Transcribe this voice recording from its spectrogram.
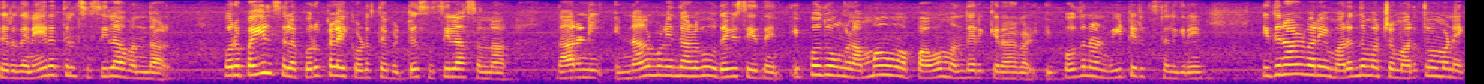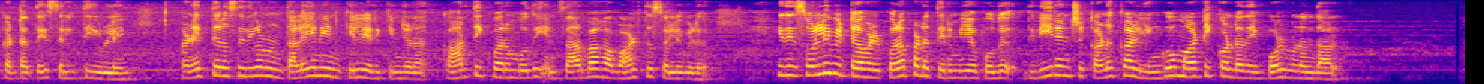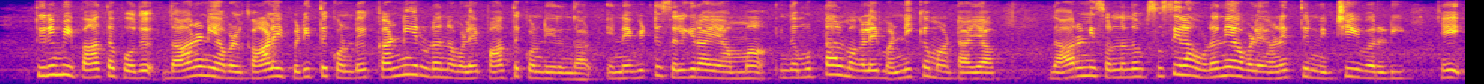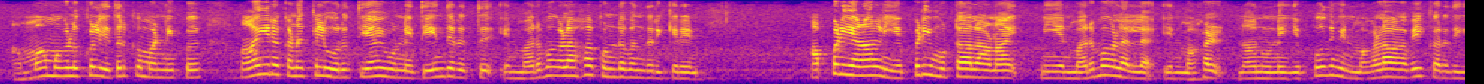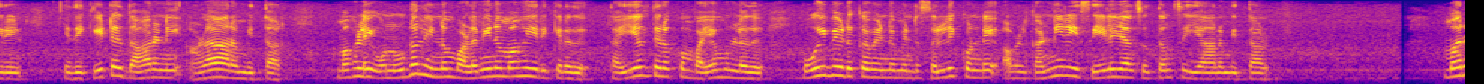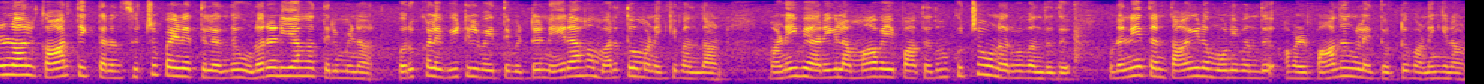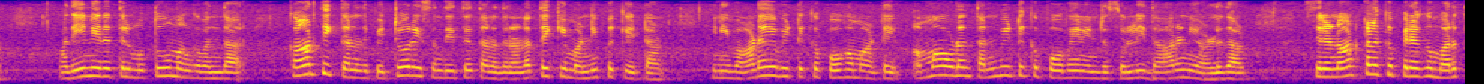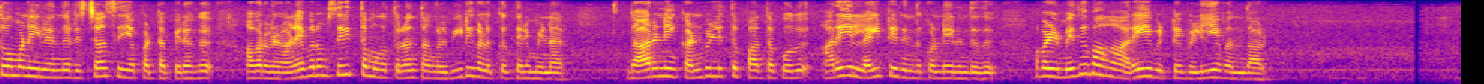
சிறிது நேரத்தில் சுசீலா வந்தாள். ஒரு பையில் சில பொருட்களை கொடுத்துவிட்டு சுசீலா சொன்னார் தாரணி என்னால் முடிந்த அளவு உதவி செய்தேன். இப்போது உங்கள் அம்மாவும் அப்பாவும் வந்திருக்கிறார்கள். இப்போது நான் வீட்டிற்கு செல்கிறேன். இதுநாள் வரை மருந்து மற்றும் மருத்துவமனை கட்டத்தை செலுத்தியுள்ளேன். அனைத்து ரசீதுகள் உன் தலையணியின் கீழ் இருக்கின்றன. கார்த்திக் வரும்போது என் சார்பாக வாழ்த்து சொல்லிவிடு. இதை சொல்லிவிட்டு அவள் புறப்பட திரும்பிய போது திடீரென்று கணுக்கால் எங்கோ மாட்டிக்கொண்டதைப் போல் உணர்ந்தாள். திரும்பி பார்த்தபோது தாரணி அவள் காலை பிடித்து கொண்டு கண்ணீருடன் அவளை பார்த்து கொண்டிருந்தாள். என்னை விட்டு செல்கிறாயா அம்மா? இந்த முட்டாள் மகளை மன்னிக்க மாட்டாயா? தாரணி சொன்னதும் சுசிலா உடனே அவளை அணைத்து நிச்சய வருடி. ஏய் அம்மா மகளுக்குள் எதற்கு மன்னிப்பு? ஆயிரக்கணக்கில் ஒருத்தியாய் உன்னை தேர்ந்தெடுத்து என் மருமகளாக கொண்டு வந்திருக்கிறேன். அப்படியானால் நீ எப்படி முட்டாளானாய்? நீ என் மருமகள் அல்ல என் மகள். நான் உன்னை எப்போதும் என் மகளாகவே கருதுகிறேன். இதை கேட்டு தாரணி அழ ஆரம்பித்தார். மகளே உன் உடல் இன்னும் பலவீனமாக இருக்கிறது. தையல் திறக்கும் பயம் உள்ளது. ஓய்வு எடுக்க வேண்டும் என்று சொல்லிக்கொண்டே அவள் கண்ணீரை சேலையால் சுத்தம் செய்ய ஆரம்பித்தாள். மறுநாள் கார்த்திக் தனது சுற்றுப்பயணத்திலிருந்து உடனடியாக திரும்பினார். பொருட்களை வீட்டில் வைத்துவிட்டு நேராக மருத்துவமனைக்கு வந்தான். மனைவி அருகில் அம்மாவை பார்த்ததும் குற்ற உணர்வு வந்தது. உடனே தன் தாயிடம் ஓடி வந்து அவள் பாதங்களை தொட்டு வணங்கினான். அதே நேரத்தில் முத்துவும் அங்கு வந்தார். கார்த்திக் தனது பெற்றோரை சந்தித்து தனது நடத்தைக்கு மன்னிப்பு கேட்டான். இனி வாடகை வீட்டுக்கு போக மாட்டேன். அம்மாவுடன் தன் வீட்டுக்கு போவேன் என்று சொல்லி தாரணி அழுதாள். சில நாட்களுக்கு பிறகு மருத்துவமனையிலிருந்து டிஸ்சார்ஜ் செய்யப்பட்ட பிறகு அவர்கள் அனைவரும் சிரித்த முகத்துடன் தங்கள் வீடுகளுக்கு திரும்பினர். தாரணி கண் விழித்து பார்த்தபோது அறையில் லைட் எரிந்து கொண்டிருந்தது. அவள் மெதுவாக அறையை விட்டு வெளியே வந்தாள்.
